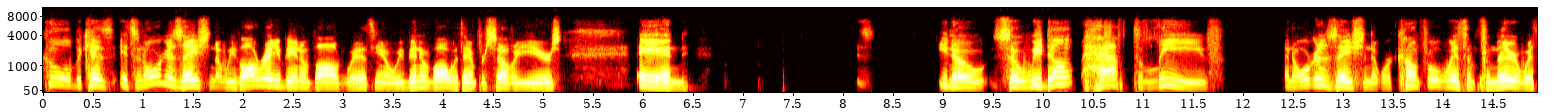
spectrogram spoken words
cool because it's an organization that we've already been involved with. You know, we've been involved with them for several years, and you know, so we don't have to leave an organization that we're comfortable with and familiar with.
